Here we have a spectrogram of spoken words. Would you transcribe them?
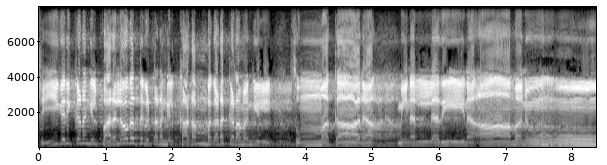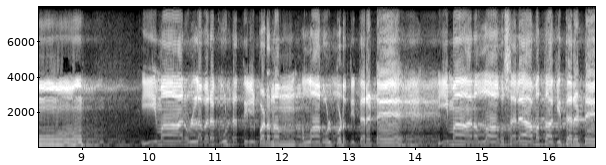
സ്വീകരിക്കണമെങ്കിൽ പരലോകത്ത് കിട്ടണമെങ്കിൽ കടമ്പ കടക്കണമെങ്കിൽ സുമ്മക്കാന മിനല്ലദീന ആമനൂ. ഈമാൻ ഉള്ളവരെ കൂട്ടത്തിൽ പെടണം അള്ളാഹു ഉൾപ്പെടുത്തി തരട്ടെ. ഈമാൻ അള്ളാഹു സലാമത്താക്കി തരട്ടെ.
